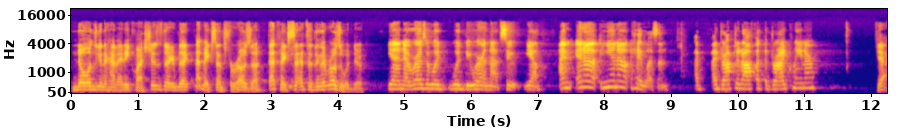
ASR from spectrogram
no one's going to have any questions. They're going to be like, that makes sense for Rosa. That makes sense. That's the thing that Rosa would do. Yeah, no, Rosa would would be wearing that suit. Yeah. I'm in a you know, hey listen. I, I dropped it off at the dry cleaner. Yeah.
